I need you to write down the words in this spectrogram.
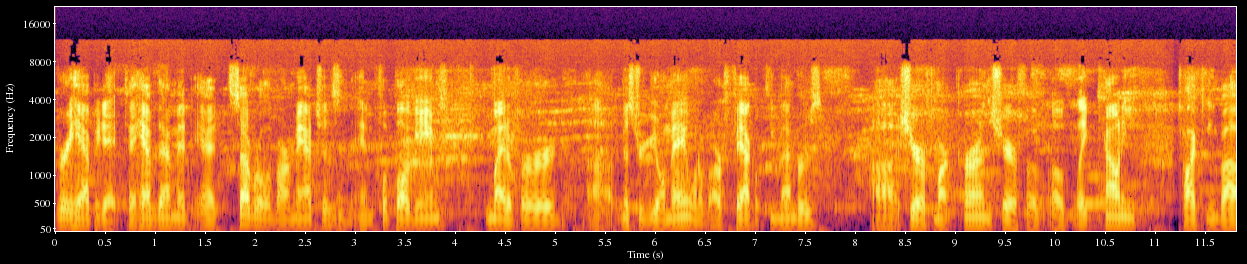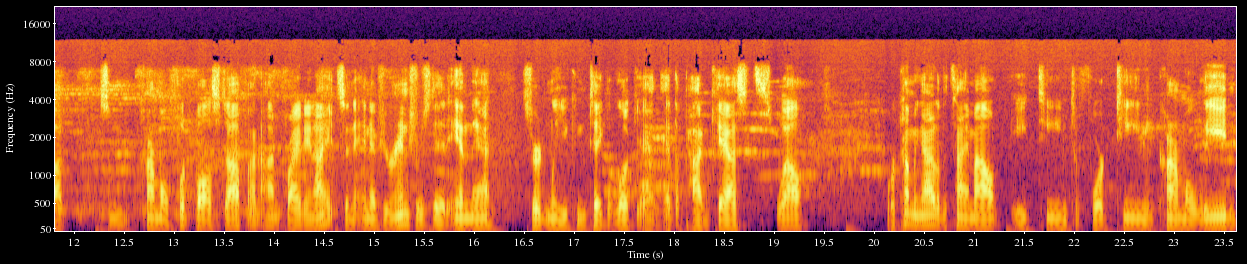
very happy to, to have them at, at several of our matches and, and football games. You might have heard uh, Mr. May, one of our faculty members, uh, Sheriff Mark Curran, the Sheriff of, of, Lake County, talking about some Carmel football stuff on, on Friday nights. And, and if you're interested in that, certainly you can take a look at, at the podcast as well. We're coming out of the timeout, 18 to 14, Carmel lead.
